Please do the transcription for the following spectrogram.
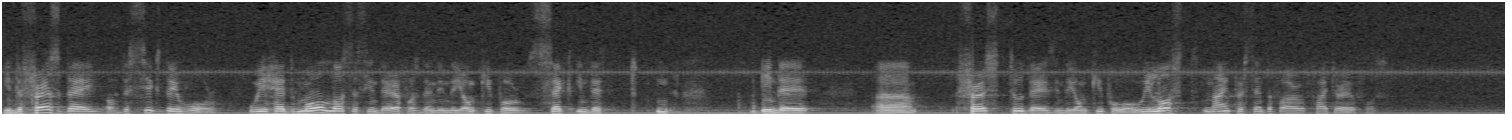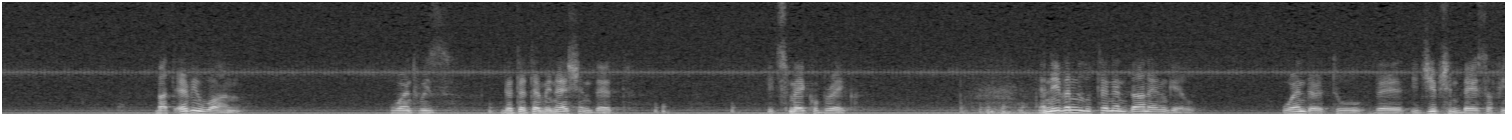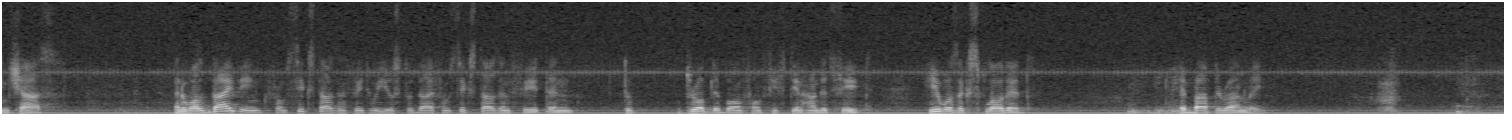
In the first day of the Six Day War, we had more losses in the Air Force than in the Yom Kippur sec in the in the uh, first two days in the Yom Kippur War, we lost 9% of our fighter air force. But everyone went with the determination that it's make or break. And even Lieutenant Dan Engel went there to the Egyptian base of Inchas. And while diving from 6,000 feet, we used to dive from 6,000 feet and to drop the bomb from 1,500 feet. He was exploded above the runway.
